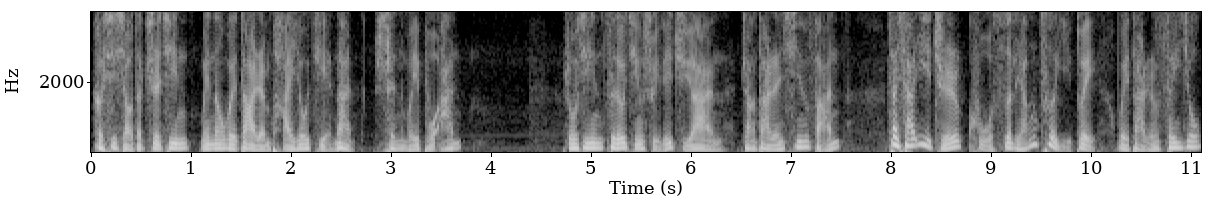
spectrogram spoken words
可惜小的至今没能为大人排忧解难，深为不安。如今自流井水利局案让大人心烦，在下一直苦思良策以对，为大人分忧。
